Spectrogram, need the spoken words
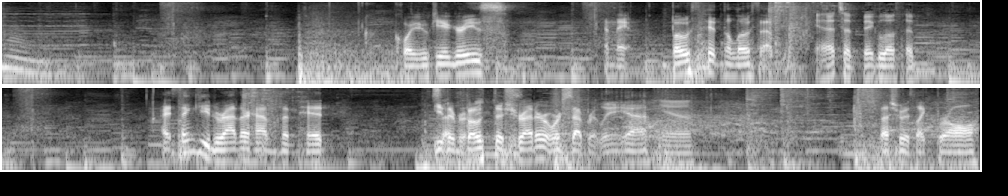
Hmm. Koyuki agrees. And they both hit the Loatheb. Yeah, that's a big Loatheb. I think you'd rather have them hit either both the. Shredder or separately, yeah. Yeah. Especially with like Brawl,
